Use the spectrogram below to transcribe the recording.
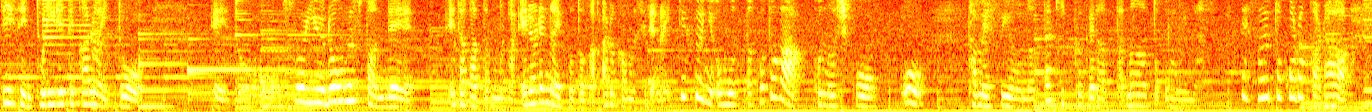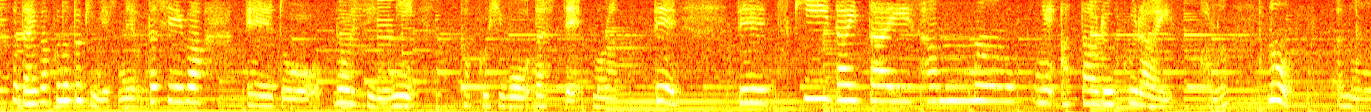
人生に取り入れていかないと,、えーと、そういうロングスパンで得たかったものが得られないことがあるかもしれないっていうふうに思ったことがこの思考を試すようになったきっかけだったなと思います。でそういうところから大学の時にですね私は、えーと、両親に学費を出してもらってで月大体3万に当たるくらいかなのあの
